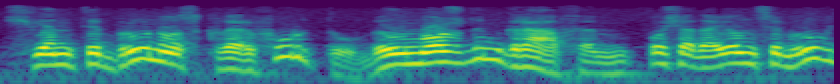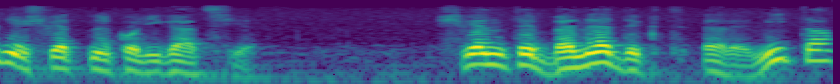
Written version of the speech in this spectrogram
Święty Bruno z Kwerfurtu był możnym grafem, posiadającym równie świetne koligacje. Święty Benedykt Eremita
